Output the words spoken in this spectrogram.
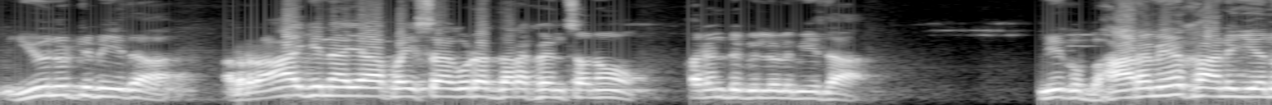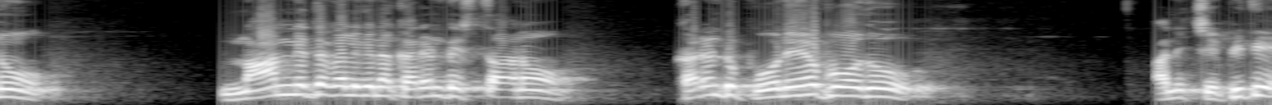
యూనిట్ మీద రాగినయా పైసా కూడా ధర పెంచను కరెంటు బిల్లుల మీద. మీకు భారమే కానియ్యను నాణ్యత కలిగిన కరెంటు ఇస్తాను కరెంటు పోనే పోదు అని చెప్పితే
